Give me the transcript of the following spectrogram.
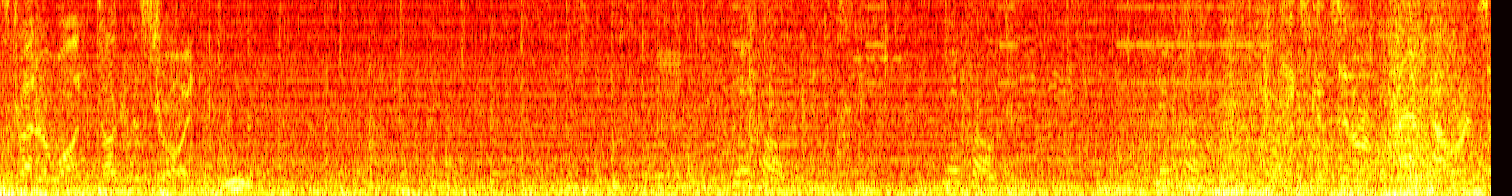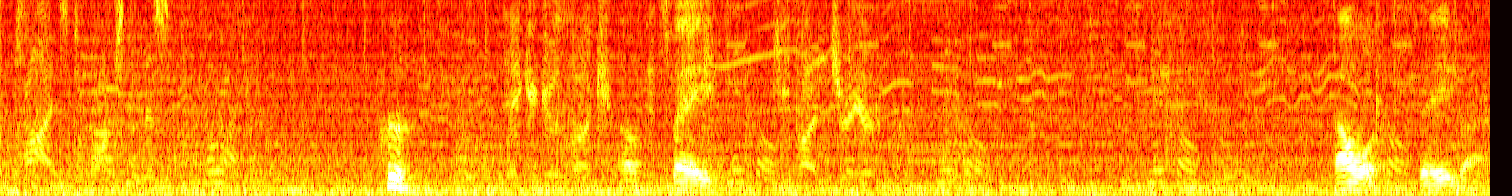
Strider 1, target destroyed. Mm. Fate. Keep hunting, Trigger. Save that.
